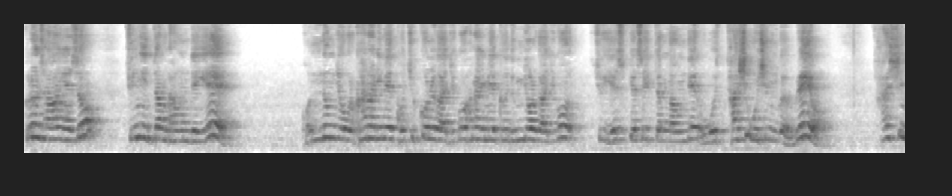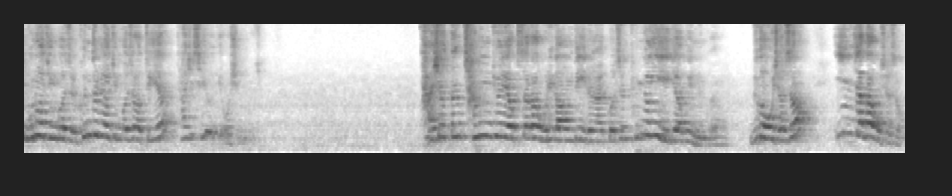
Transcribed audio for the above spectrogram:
그런 상황에서 주님 이땅 가운데에 권능적으로 그 하나님의 그 주권을 가지고 하나님의 그 능력을 가지고 주 예수께서 이 땅 가운데 오- 다시 오시는 거예요. 왜요? 다시 무너진 것을 흔들려진 것을 어떻게 해요? 다시 세우게 오시는 거죠. 다시 어떤 창조의 역사가 우리 가운데 일어날 것을 분명히 얘기하고 있는 거예요. 누가 오셔서 인자가 오셔서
